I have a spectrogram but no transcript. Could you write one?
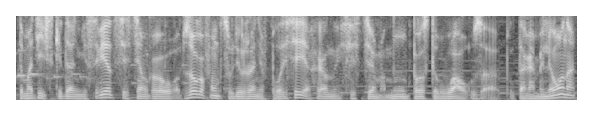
Автоматический дальний свет, система кругового обзора, функция удержания в полосе и охранная система. Ну, просто вау за полтора миллиона.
